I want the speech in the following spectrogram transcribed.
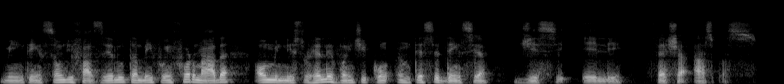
Minha intenção de fazê-lo também foi informada ao ministro relevante com antecedência, disse ele. Fecha aspas.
